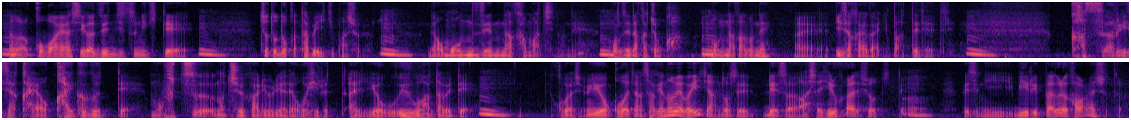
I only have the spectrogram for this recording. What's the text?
だから小林が前日に来て、うん。ちょっとどっか食べ行きましょうよ、うん。で門前仲町のね、門前仲町か、門中のね、えー居酒屋街にバッて出てうん。数ある居酒屋をかいくぐってもう普通の中華料理屋でお昼あ夕夕ご飯食べて、うん。小林に「いいよ小林ちゃん酒飲めばいいじゃん。どうせレースは明日昼からでしょ」っつって、ん別にビール一杯ぐらい買わないでしょ」ったら「い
